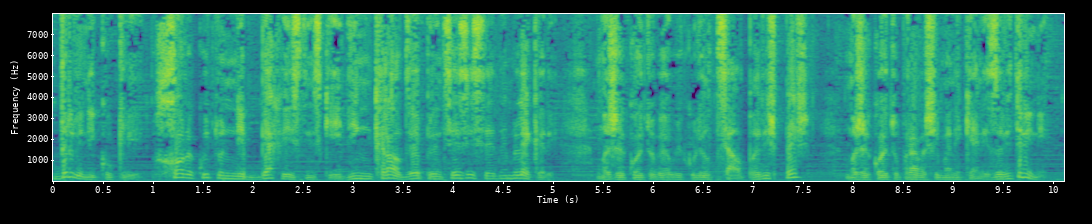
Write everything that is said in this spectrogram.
дървени кукли, хора, които не бяха истински, един крал, две принцеси, седем лекари, мъжа, който бе обиколил цял Париж пеш, мъжа, който правеше манекени за витрини –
